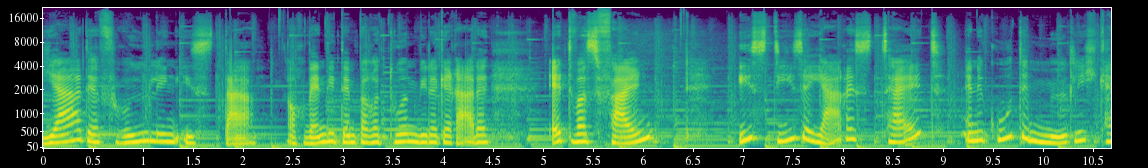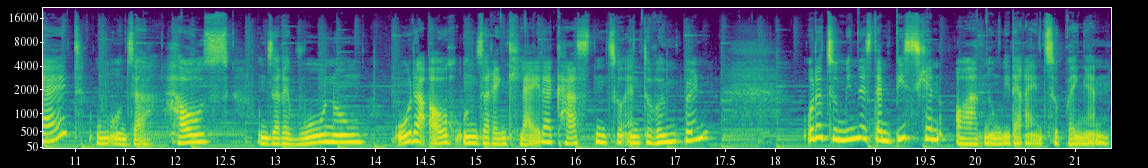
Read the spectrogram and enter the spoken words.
Ja, der Frühling ist da. Auch wenn die Temperaturen wieder gerade etwas fallen, ist diese Jahreszeit eine gute Möglichkeit, um unser Haus, unsere Wohnung oder auch unseren Kleiderkasten zu entrümpeln oder zumindest ein bisschen Ordnung wieder reinzubringen.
